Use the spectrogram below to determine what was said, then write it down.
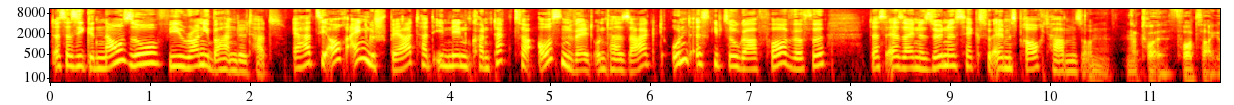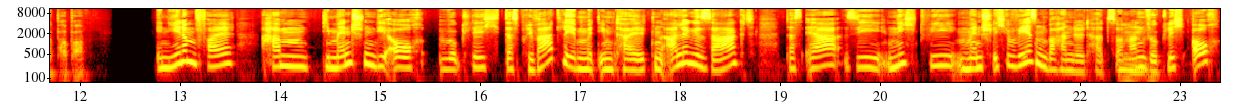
dass er sie genauso wie Ronnie behandelt hat. Er hat sie auch eingesperrt, hat ihnen den Kontakt zur Außenwelt untersagt und es gibt sogar Vorwürfe, dass er seine Söhne sexuell missbraucht haben soll. Hm, na toll, Vorzeigepapa. In jedem Fall haben die Menschen, die auch wirklich das Privatleben mit ihm teilten, alle gesagt, dass er sie nicht wie menschliche Wesen behandelt hat, sondern mhm. wirklich auch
